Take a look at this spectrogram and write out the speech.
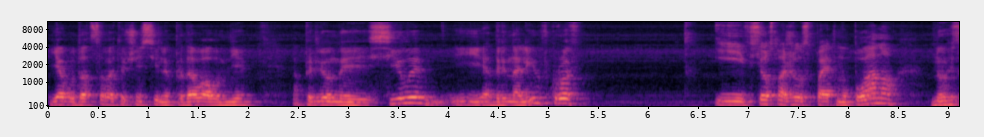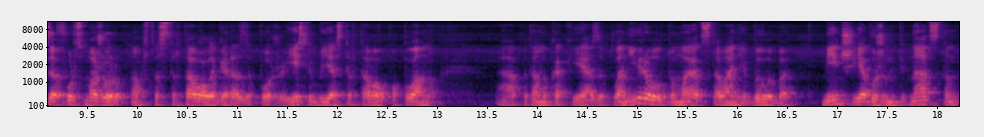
я буду отставать очень сильно, придавало мне определенные силы и адреналин в кровь. И все сложилось по этому плану, но из-за форс-мажора, потому что стартовало гораздо позже. Если бы я стартовал по плану потому как я запланировал, то мое отставание было бы меньше, я бы уже на 15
